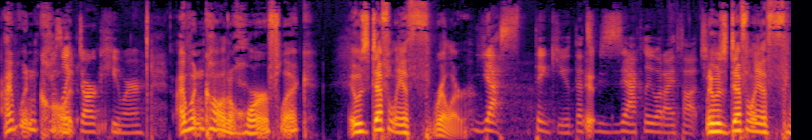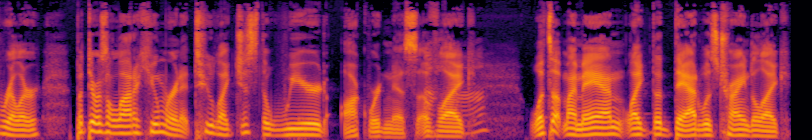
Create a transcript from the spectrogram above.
I wouldn't It call like it. dark humor. I wouldn't call it a horror flick. It was definitely a thriller. Yes, thank you. That's exactly what I thought. Too. It was definitely a thriller, but there was a lot of humor in it too, like just the weird awkwardness of like, Uh-huh. "What's up, my man?" Like the dad was trying to like,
